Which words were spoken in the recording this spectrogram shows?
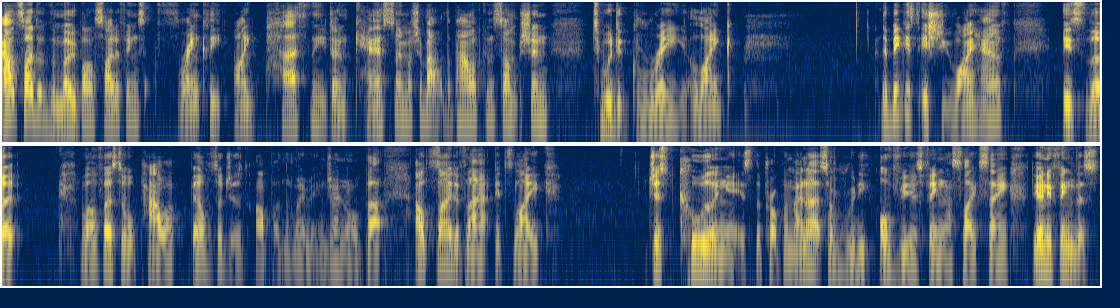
outside of the mobile side of things, frankly, I personally don't care so much about the power consumption to a degree. Like, the biggest issue I have is that well, first of all, power bills are just up at the moment in general. But outside of that, it's like just cooling it is the problem. I know that's a really obvious thing. That's like saying the only thing that's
